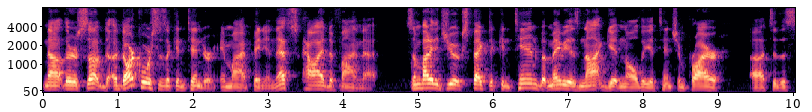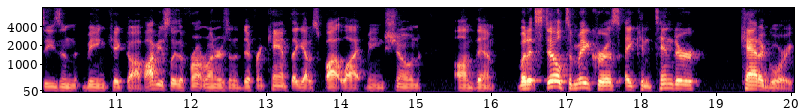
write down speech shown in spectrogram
Now, there's some a dark horse is a contender, in my opinion. That's how I define that. Somebody that you expect to contend, but maybe is not getting all the attention prior uh, to the season being kicked off. Obviously, the front runners in a different camp, they got a spotlight being shown on them. But it's still, to me, Chris, a contender category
